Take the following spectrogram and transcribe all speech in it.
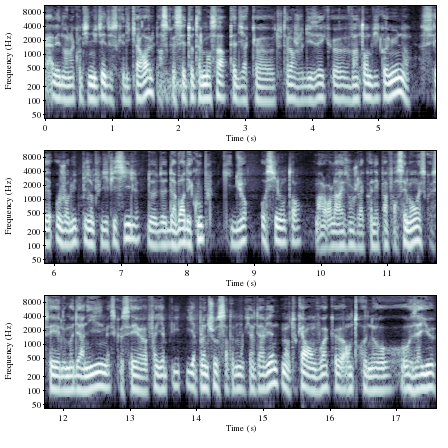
aller dans la continuité de ce qu'a dit Carole, parce que c'est totalement ça. C'est-à-dire que tout à l'heure, je vous disais que 20 ans de vie commune, c'est aujourd'hui de plus en plus difficile d'avoir de, des couples qui durent aussi longtemps. Alors la raison, je la connais pas forcément. Est-ce que c'est le modernisme? Est-ce que c'est, euh, enfin, il y, a, plein de choses certainement qui interviennent. Mais en tout cas, on voit que entre nos aïeux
